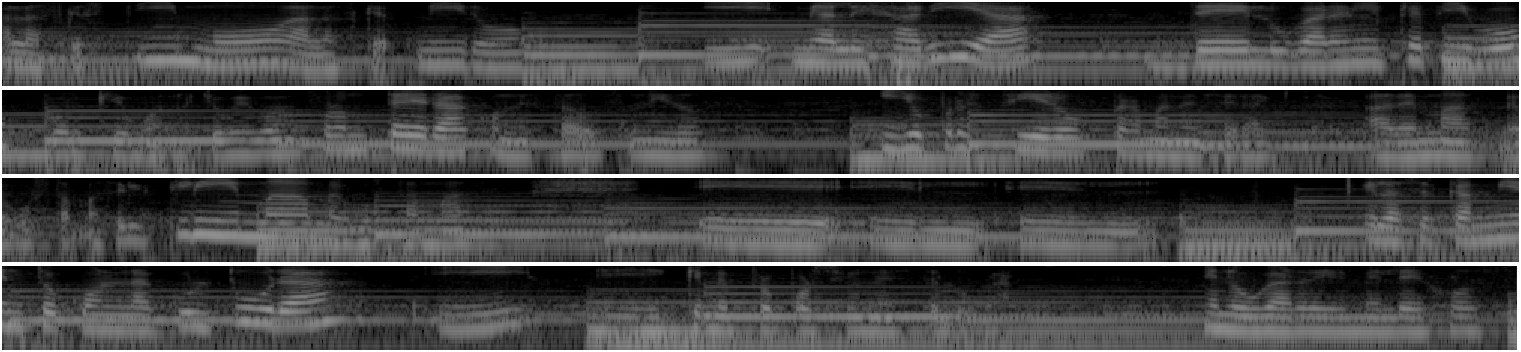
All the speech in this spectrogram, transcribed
a las que estimo, a las que admiro, y me alejaría del lugar en el que vivo, porque bueno, yo vivo en frontera con Estados Unidos y yo prefiero permanecer aquí. Además, me gusta más el clima, me gusta más el, el, acercamiento con la cultura y que me proporciona este lugar en lugar de irme lejos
